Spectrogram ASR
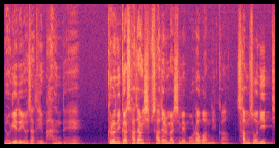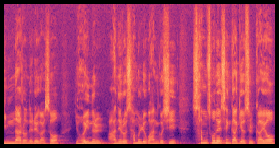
여기에도 여자들이 많은데 그러니까 4장 14절 말씀에 뭐라고 합니까? 삼손이 딥나로 내려가서 여인을 아내로 삼으려고 한 것이 삼손의 생각이었을까요?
